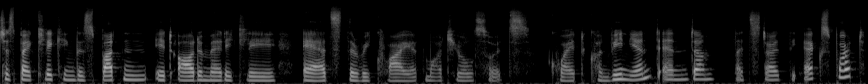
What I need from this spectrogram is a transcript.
just by clicking this button it automatically adds the required module. So it's quite convenient. And um, let's start the export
